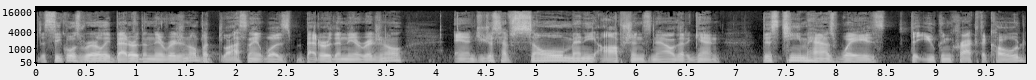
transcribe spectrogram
the sequel is rarely better than the original, but last night was better than the original. And you just have so many options now that, again, this team has ways that you can crack the code.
